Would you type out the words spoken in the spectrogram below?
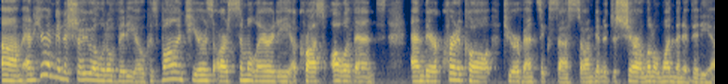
Um, and here I'm going to show you a little video because volunteers are similarity across all events and they're critical to your event success. So I'm going to just share a little one minute video.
